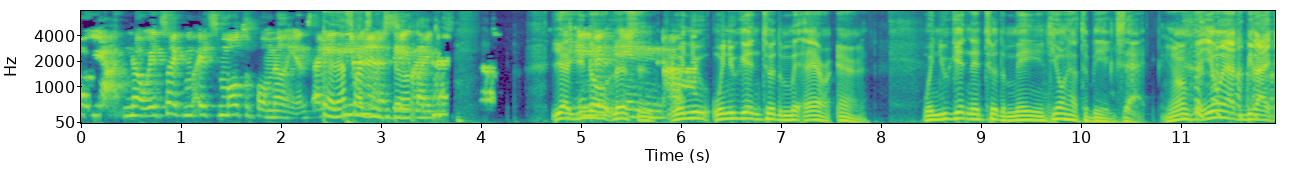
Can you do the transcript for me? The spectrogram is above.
Oh yeah, no, it's like it's multiple millions. I mean, yeah, that's even in a state like. Yeah, you know, listen, in, uh, when you when you get into the Erin, Erin, when you're getting into the millions, you don't have to be exact. You know what I'm saying? You don't have to be like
